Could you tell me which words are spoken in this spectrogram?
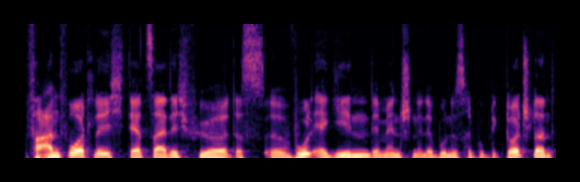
verantwortlich derzeitig für das äh, Wohlergehen der Menschen in der Bundesrepublik Deutschland.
